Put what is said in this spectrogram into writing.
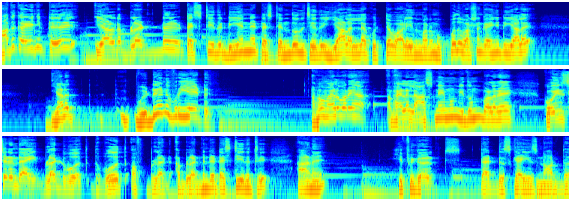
അത് കഴിഞ്ഞിട്ട് ഇയാളുടെ ബ്ലഡ് ടെസ്റ്റ് ചെയ്ത് ഡി എൻ എ ടെസ്റ്റ് എന്തോന്ന് ചെയ്ത് ഇയാളല്ല കുറ്റവാളി എന്ന് പറഞ്ഞ് മുപ്പത് വർഷം കഴിഞ്ഞിട്ട് ഇയാളെ ഇയാളെ വിടുകയാണ് ഫ്രീ ആയിട്ട്. അപ്പം അയാൾ പറയാം അയാളുടെ ലാസ്റ്റ് നെയിമും ഇതും വളരെ കോയിൻസിഡന്റ് ആയി. Blood worth the worth of blood ആ ബ്ലഡിന്റെ ടെസ്റ്റ് ചെയ്തിട്ട് ആണ് he figures that this guy is not the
